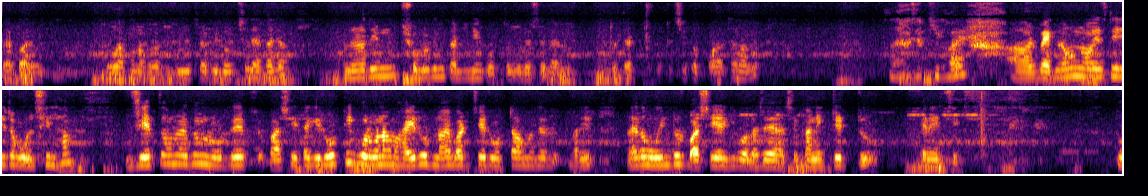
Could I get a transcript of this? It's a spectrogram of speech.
ব্যাপার তো এখন আবার ফিজিওথেরাপি হচ্ছে, দেখা যাক। পনেরো দিন, ষোলো দিন কন্টিনিউ করতে বলেছে দেন একটা দেখ একটা চেক আপ করাতে হবে। কী হয়। আর ব্যাকগ্রাউন্ড নয়েজ নিয়ে যেটা বলছিলাম, যেহেতু আমরা একদম রোডের পাশেই থাকি রোড ঠিক বলব না হাই রোড নয় বাট যে রোডটা আমাদের বাড়ির মানে একদম উইন্ডোর পাশেই আর কি বলা যায় আছে connected to N H six তো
